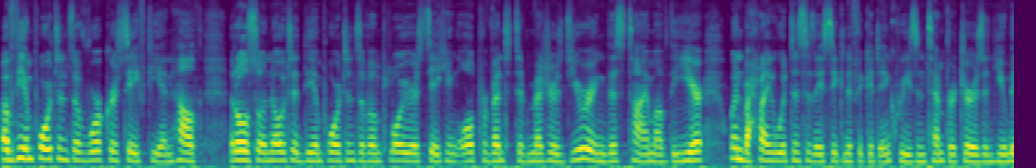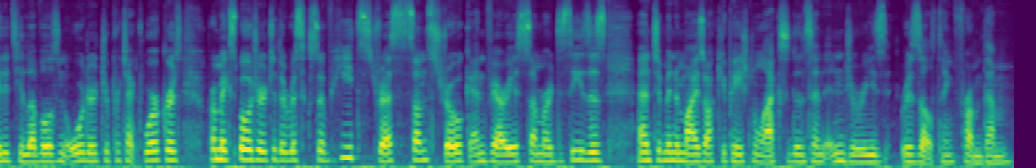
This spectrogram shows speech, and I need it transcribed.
of of the importance of worker safety and health. It also noted the importance of employers taking all preventative measures during this time of the year when Bahrain witnesses a significant increase in temperatures and humidity levels in order to protect workers from exposure to the risks of heat, stress, sunstroke and various summer diseases and to minimize occupational accidents and injuries resulting from them.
